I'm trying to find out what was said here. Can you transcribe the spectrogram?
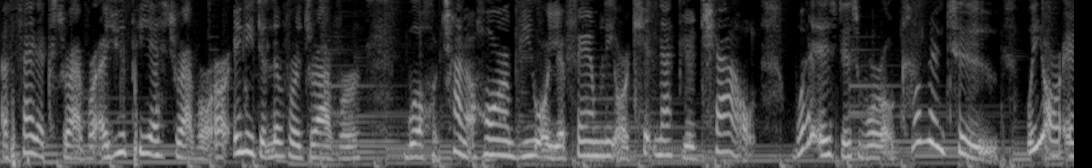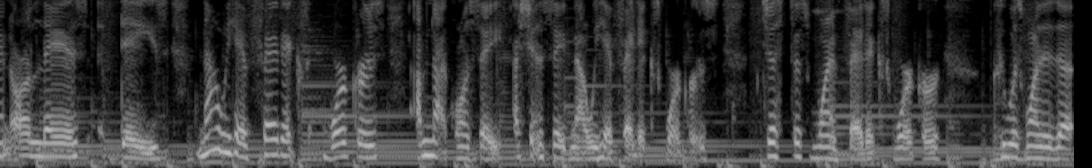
a FedEx driver, a UPS driver, or any delivery driver will try to harm you or your family or kidnap your child. What is this world coming to? We are in our last days. Now we have FedEx workers. I'm not going to say, I shouldn't say now we have FedEx workers. Just this one FedEx worker who was one of the,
